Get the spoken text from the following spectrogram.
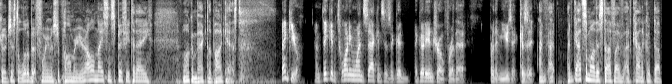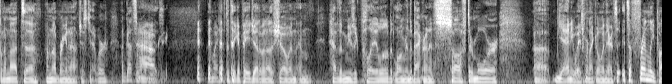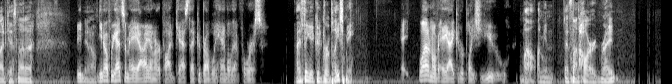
Go just a little bit for you, Mr. Palmer. You're all nice and spiffy today. Welcome back to the podcast. Thank you. I'm thinking 21 seconds is a good a good intro for the for the music because it. I've I, have i have got some other stuff I've I've kind of cooked up, and I'm not uh, I'm not bringing it out just yet. We're I've got some ah, ideas. Okay. I might have to take a page out of another show and and have the music play a little bit longer in the background. It's softer, more. Uh, yeah. Anyways, we're not going there. It's a, it's a friendly podcast, not a. You know, you know, if we had some AI on our podcast, that could probably handle that for us. I think it could replace me. Hey, well, I don't know if AI could replace you. Well, I mean, that's not hard, right?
